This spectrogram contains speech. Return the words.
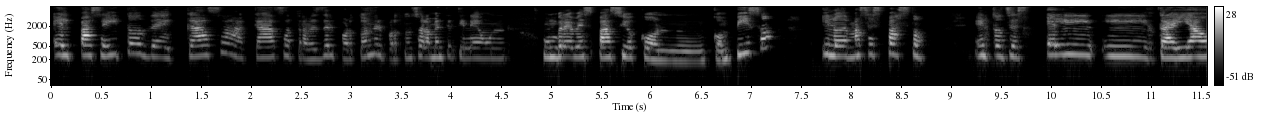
el paseíto de casa a casa a través del portón. El portón solamente tiene un, breve espacio con, piso y lo demás es pasto. Entonces, él, traía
